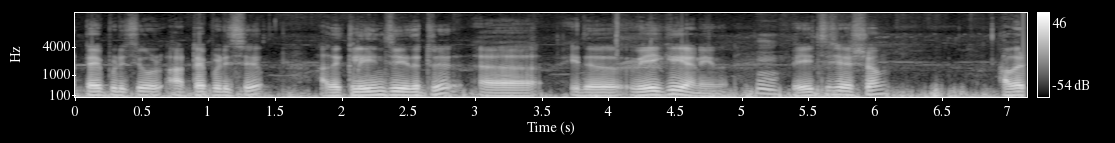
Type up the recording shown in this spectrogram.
അട്ടയെ പിടിച്ച് കൊ- അട്ടയെ പിടിച്ച് അത് ക്ലീൻ ചെയ്തിട്ട് ആ, ഇത് വേവിക്കുകയാണ് ചെയ്യുന്നത് വേവിച്ച ശേഷം അവർ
